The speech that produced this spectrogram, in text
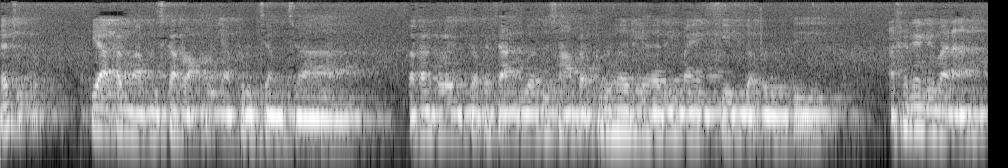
Tidak cukup. Dia akan menghabiskan waktunya berjam-jam Bahkan kalau yang sudah kecanduan itu sampai berhari-hari main game nggak berhenti. Akhirnya gimana?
